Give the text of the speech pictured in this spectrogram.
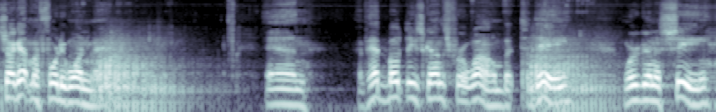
So I got my 41 mag. And I've had both these guns for a while, but today we're going to see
